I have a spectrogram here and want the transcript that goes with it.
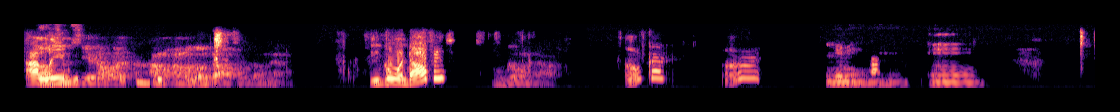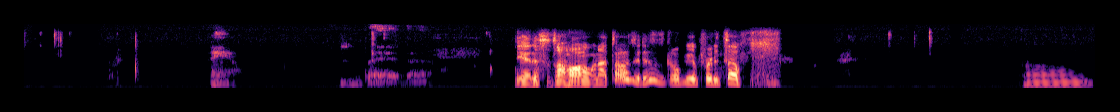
I leave. You know what? I'm, I'm, gonna go Dolphins on that. You going Dolphins? I'm going Dolphins. Okay. All right. Hold on. Man. Um. Damn. This is bad, man. Yeah, this is a hard one. I told you this is gonna be a pretty tough. one. Um.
